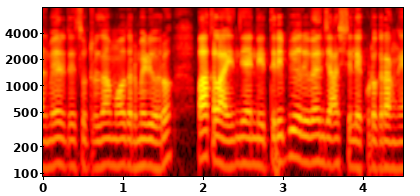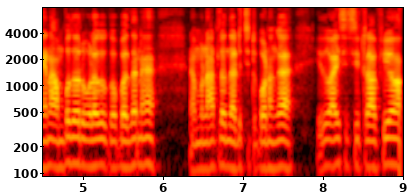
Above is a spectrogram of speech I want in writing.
அதுமாரி சுற்றில் தான் மோதுற மாரி வரும். பார்க்கலாம் இந்தியா இன்னி திருப்பி ரிவெஞ்ச் ஆஸ்திரேலியா கொடுக்குறாங்க. ஏன்னா ஐம்பது ஒரு உலகக்கோப்பை தானே நம்ம நாட்டில் வந்து அடிச்சுட்டு போனாங்க. இதுவும் ஐசிசி ட்ராஃபியும்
